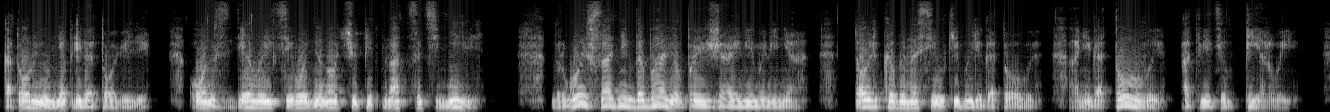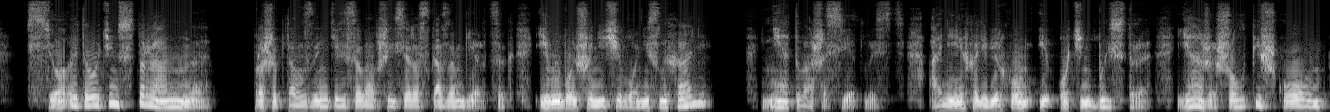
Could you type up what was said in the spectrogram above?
которую мне приготовили. Он сделает сегодня ночью пятнадцать миль». Другой всадник добавил, проезжая мимо меня, «Только бы носилки были готовы». «Они готовы», — ответил первый. «Все это очень странно», — прошептал заинтересовавшийся рассказом герцог. «И вы больше ничего не слыхали?» «Нет, ваша светлость. Они ехали верхом и очень быстро. Я же шел пешком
